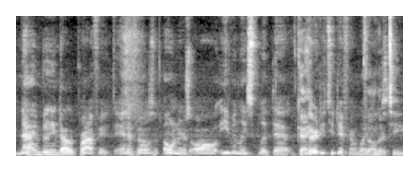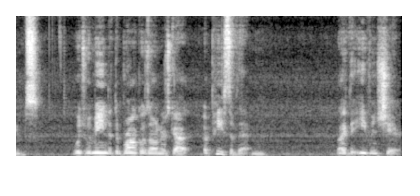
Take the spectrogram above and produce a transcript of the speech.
nine billion dollar profit. The NFL's owners all evenly split that Okay. thirty-two different ways, With all their teams. which would mean that the Broncos owners got a piece of that, like the even share,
